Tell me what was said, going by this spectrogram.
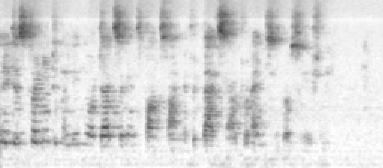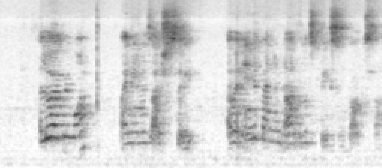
and it is threatening to continue attacks against Pakistan if it backs out or ends negotiation. I'm an independent analyst based in Pakistan.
